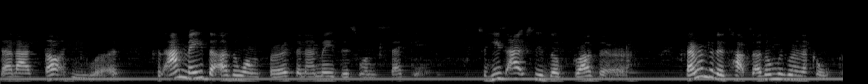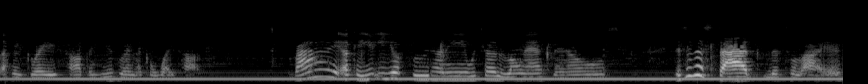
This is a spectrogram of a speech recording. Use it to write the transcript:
that I thought he was. Because I made the other one first and I made this one second. So he's actually the brother. I remember the tops. The other one was wearing like a like a grayish top and he was wearing like a white top. Right. Okay, you eat your food, honey, with your long ass nails. This is a sad little life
